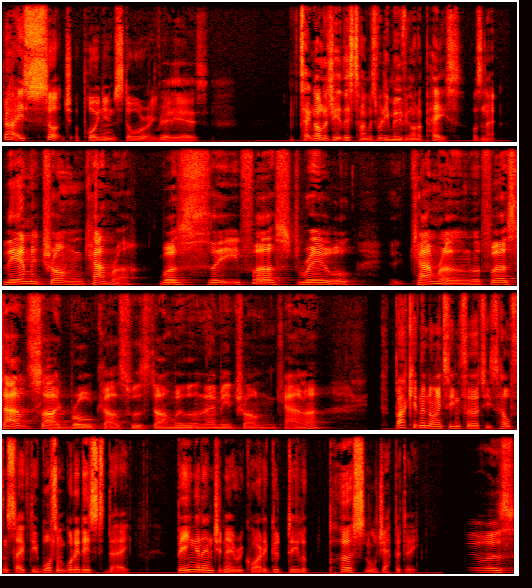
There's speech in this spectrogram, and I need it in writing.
That is such a poignant story. It really is. Technology at this time was really moving on a pace, wasn't it? The Emitron camera was the first real camera, and the first outside broadcast was done with an Emitron camera. Back in the 1930s, health and safety wasn't what it is today. Being an engineer required a good deal of personal jeopardy. It was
